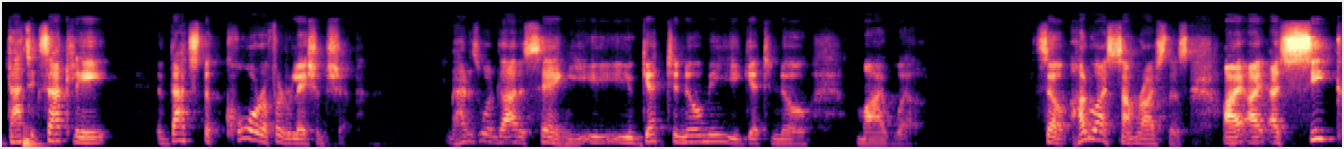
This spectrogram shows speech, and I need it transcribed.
That's exactly that's the core of a relationship. That is what God is saying. You, you get to know me, you get to know my will. So, how do I summarize this? I, I, I seek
